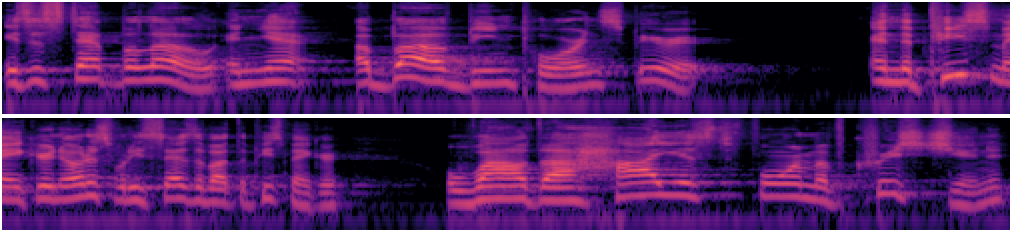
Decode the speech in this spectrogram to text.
is a step below, and yet above being poor in spirit. And the peacemaker, notice what he says about the peacemaker, while the highest form of Christian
